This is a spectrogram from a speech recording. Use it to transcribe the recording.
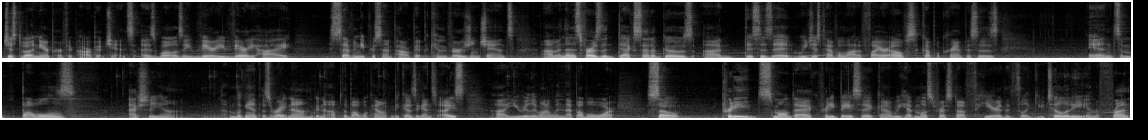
just about near perfect power pip chance, as well as a very, very high 70% power pip conversion chance. Um, and then as far as the deck setup goes, uh, this is it. We just have a lot of fire elves, a couple Krampuses, and some bubbles. Actually, you know, I'm looking at this right now. I'm going to up the bubble count because against ice, uh, you really want to win that bubble war. So pretty small deck, pretty basic. Uh, we have most of our stuff here that's like utility in the front,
